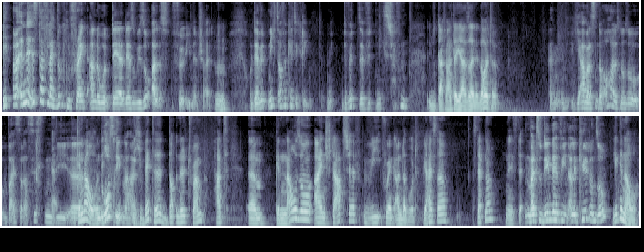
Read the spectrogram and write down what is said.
Ich, am Ende ist da vielleicht wirklich ein Frank Underwood, der, der sowieso alles für ihn entscheidet. Mhm. Und der wird nichts auf der Kette kriegen. Der wird, der wird nichts schaffen. Dafür hat er ja seine Leute. Ähm, Ja, aber das sind doch auch alles nur so weiße Rassisten, die äh, genau, und ich- Großredner halt. Ich wette, Donald Trump hat ähm, genauso einen Stabschef wie Frank Underwood. Wie heißt er? Stepner? Nee, Ste Meinst du den, der für ihn alle killt und so? Ja, genau,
